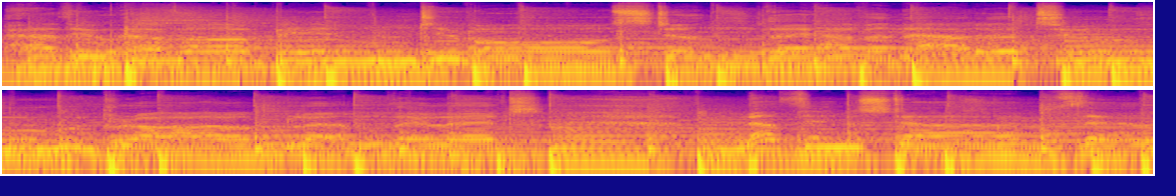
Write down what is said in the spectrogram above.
Have you ever been to Boston? They have an attitude problem. They let nothing stop them.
